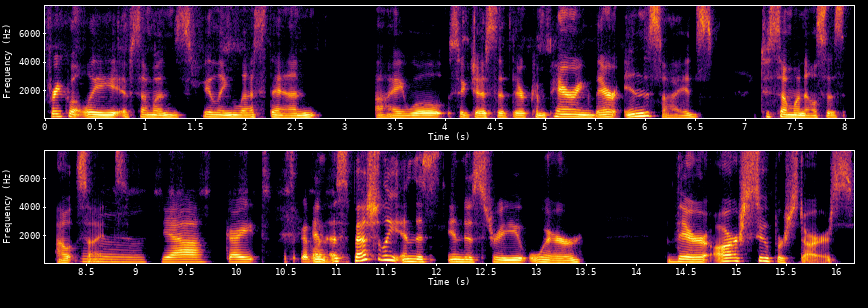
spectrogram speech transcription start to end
frequently if someone's feeling less than i will suggest that they're comparing their insides to someone else's outsides. Mm, yeah, great. That's a good and one. especially in this industry where there are superstars,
